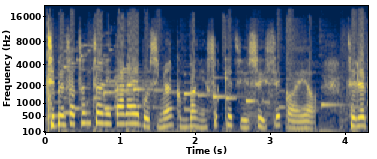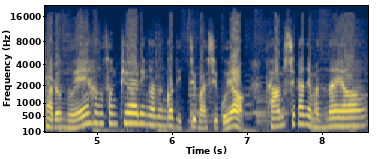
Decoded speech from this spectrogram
집에서 천천히 따라해보시면 금방 익숙해질 수 있을 거예요. 젤을 바른 후에 항상 큐어링 하는 것 잊지 마시고요. 다음 시간에 만나요.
